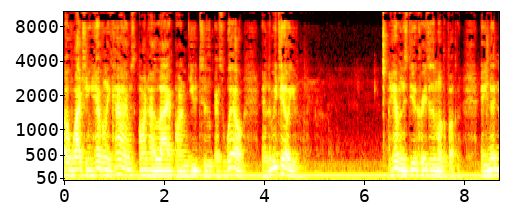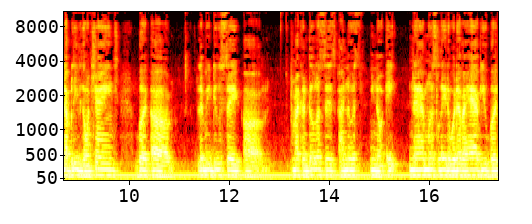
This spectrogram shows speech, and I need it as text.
of watching Heavenly Kimes on her live on YouTube as well. And let me tell you, Heaven is still crazy as a motherfucker. Ain't nothing I believe is gonna change. But uh, let me do say um, my condolences. I know it's, you know, eight, nine months later, whatever have you, but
